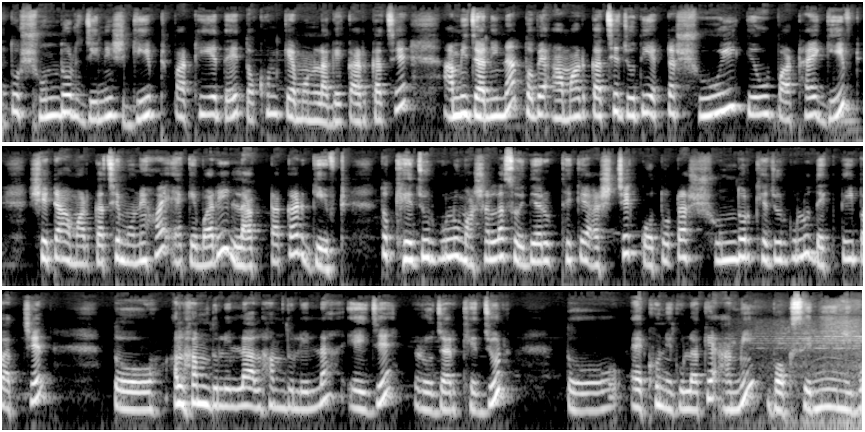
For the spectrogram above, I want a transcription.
এত সুন্দর জিনিস গিফট পাঠিয়ে দেয়, তখন কেমন লাগে কার কাছে? আমি জানি না, তবে আমার কাছে যদি একটা সুই কেউ পাঠায় গিফট সেটা আমার কাছে মনে হয় একেবারেই লাখ টাকার গিফট তো খেজুরগুলো মাসাল্লাহ সৌদি আরব থেকে আসছে, কতটা সুন্দর খেজুরগুলো দেখতেই পাচ্ছেন। তো আলহামদুলিল্লাহ আলহামদুলিল্লাহ, এই যে রোজার খেজুর। তো এখন এগুলাকে আমি বক্সে নিয়ে নিব।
